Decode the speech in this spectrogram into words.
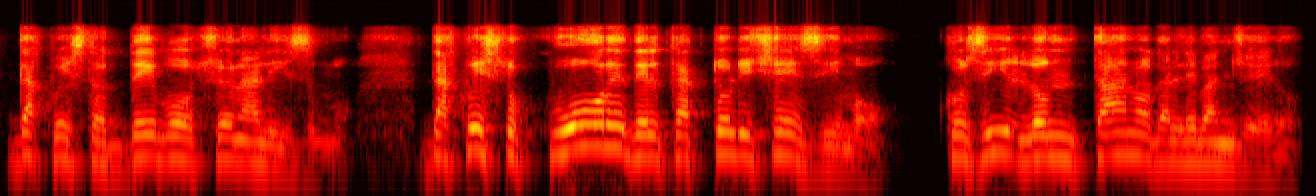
da questo devozionalismo, da questo cuore del cattolicesimo così lontano dall'Evangelo.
